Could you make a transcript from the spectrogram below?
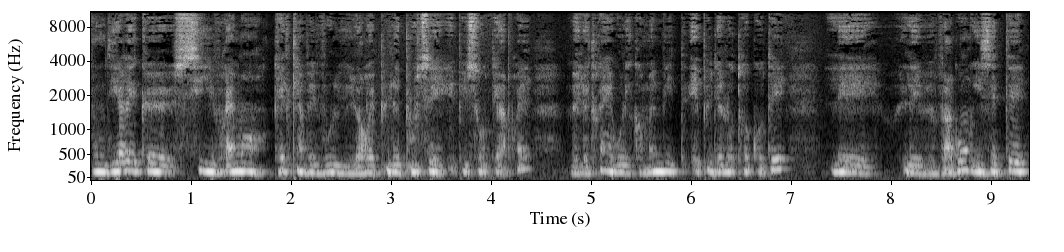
Vous me direz que si vraiment quelqu'un avait voulu, il aurait pu les pousser et puis sauter après, mais le train roulait quand même vite. Et puis de l'autre côté, les, wagons, ils étaient,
